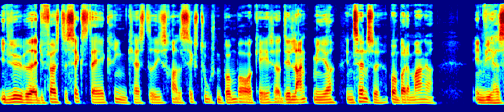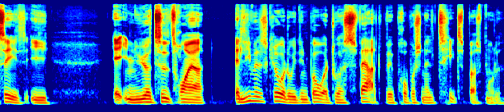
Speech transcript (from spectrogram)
i løbet af de første seks dage af krigen kastede Israel 6.000 bomber over Gaza, og det er langt mere intense bombardementer, end vi har set i, ja, i nyere tid, tror jeg. Alligevel skriver du i din bog, at du har svært ved proportionalitetsspørgsmålet.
